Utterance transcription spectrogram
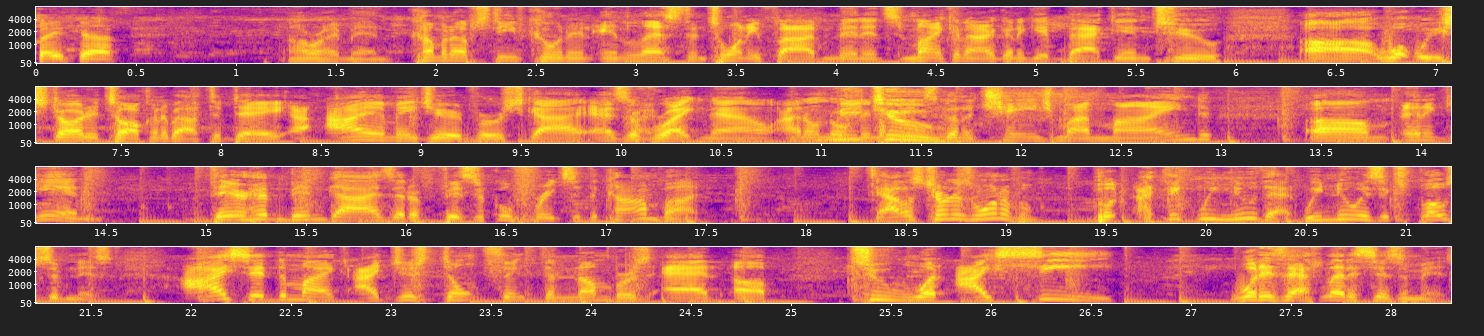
Thanks, guys. All right, man. Coming up, Steve Koonin in less than 25 minutes. Mike and I are going to get back into uh, what we started talking about today. I, I am a Jared Verse guy as of right now. I don't know Me if anything's going to change my mind. Um, and again, there have been guys that are physical freaks at the combine. Dallas Turner's one of them. But I think we knew that. We knew his explosiveness. I said to Mike, I just don't think the numbers add up to what I see what his athleticism is.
